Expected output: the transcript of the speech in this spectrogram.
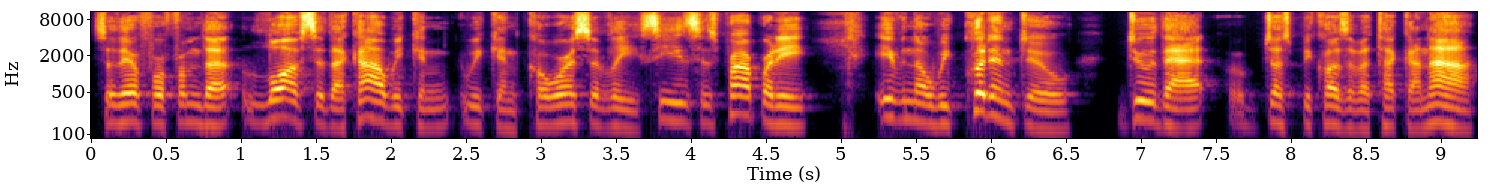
So therefore, from the law of tzedakah, we can, we can coercively seize his property, even though we couldn't do, do that just because of a takana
